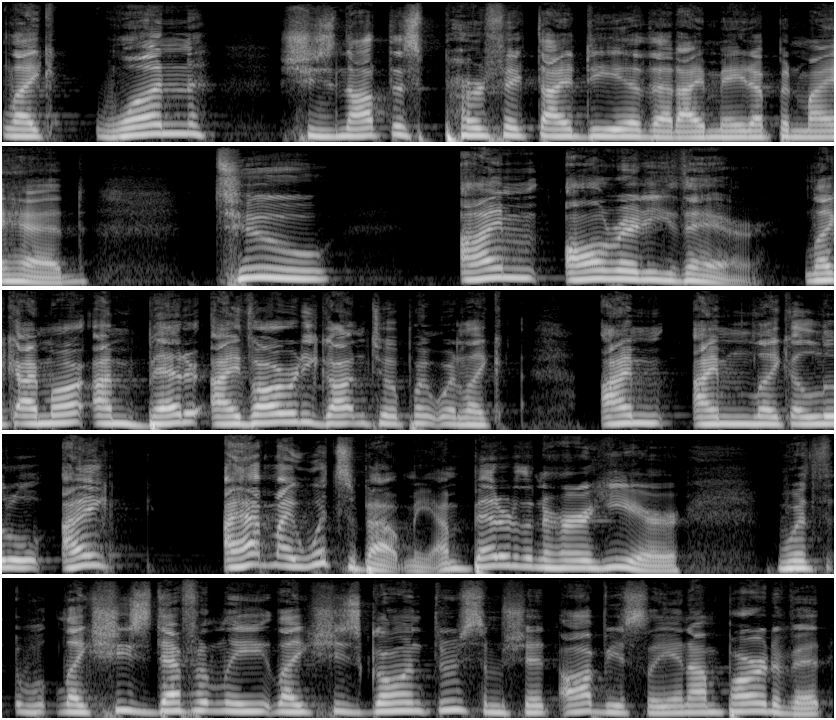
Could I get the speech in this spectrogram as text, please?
like one she's not this perfect idea that I made up in my head. Two, I'm already there. Like I'm I'm better. I've already gotten to a point where like I'm I'm like a little I I have my wits about me. I'm better than her here with like she's definitely like she's going through some shit obviously and I'm part of it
